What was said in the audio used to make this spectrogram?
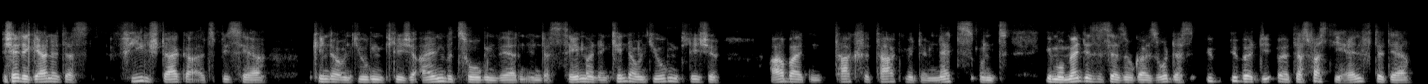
Ich hätte gerne, dass viel stärker als bisher Kinder und Jugendliche einbezogen werden in das Thema. Denn Kinder und Jugendliche arbeiten Tag für Tag mit dem Netz. Und im Moment ist es ja sogar so, dass, über die, äh, dass fast die Hälfte der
